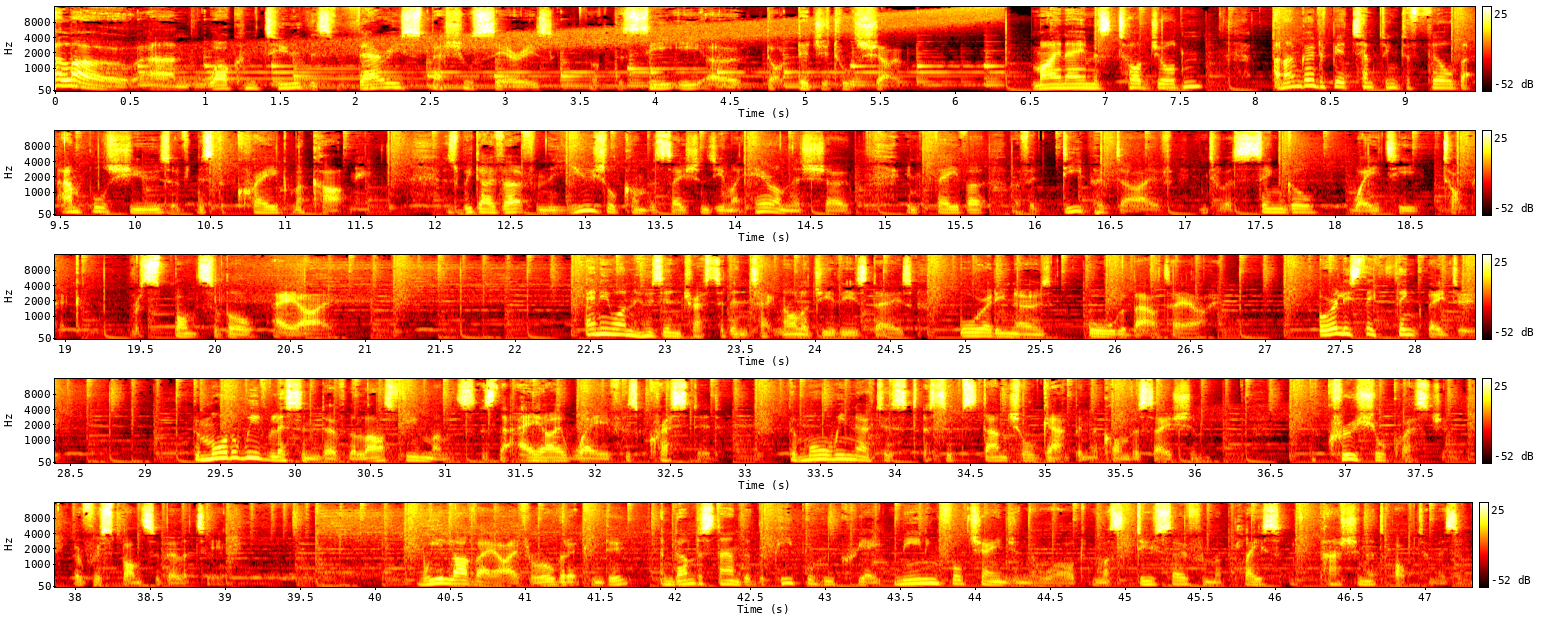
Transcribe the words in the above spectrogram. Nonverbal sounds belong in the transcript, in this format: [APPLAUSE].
Hello, and welcome to this very special series of the CEO Digital Show. My name is Todd Jordan, and I'm going to be attempting to fill the ample shoes of Mr. Craig McCartney as we divert from the usual conversations you might hear on this show in favour of a deeper dive into a single weighty topic responsible AI. Anyone who's interested in technology these days already knows all about AI, or at least they think they do the more that we've listened over the last few months as the AI wave has crested, the more we noticed a substantial gap in the conversation the crucial question of responsibility. We love AI for all that it can do and understand that the people who create meaningful change in the world must do so from a place of passionate optimism.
